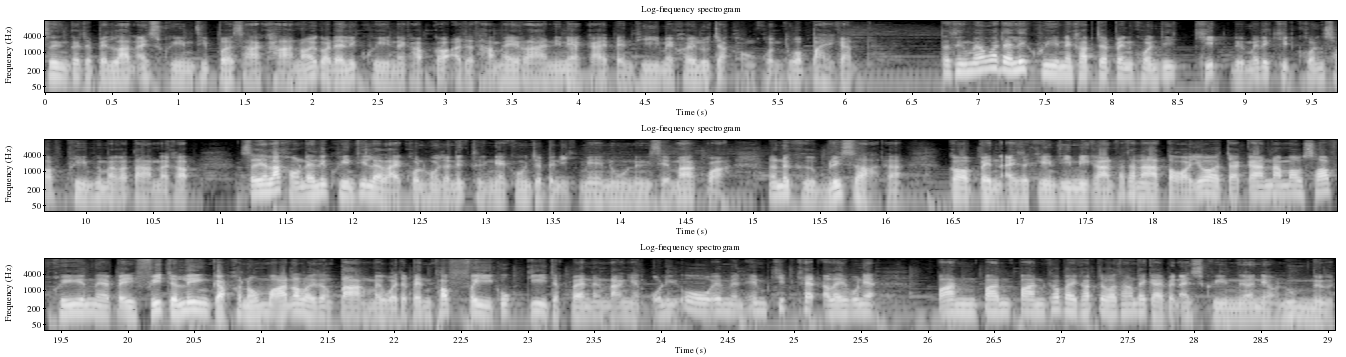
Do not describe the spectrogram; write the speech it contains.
ซึ่งก็จะเป็นร้านไอศครีมที่เปิดสาขาน้อยกว่า Dairy Queen นะครับ ก็อาจจะทำให้ร้านนี้เนี่ยกลายเป็นที่ไม่ค่อยรู้จักของคนทั่วไปกัน แต่ถึงแม้ว่า Dairy Queen นะครับจะเป็นคนที่คิดหรือไม่ได้คิดค้นซอฟต์ครีมขึ้นมาก็ตามนะครับ สัญลักษณ์ของ Dairy Queen ที่หลายๆ คนคงจะนึกถึงเนี่ยคงจะเป็นอีกเมนูหนึ่งเสียมากกว่า นั่นก็คือ Blizzard ฮะก็เป็นไอศครีมที่มีการพัฒนาต่อยอดจากการนำเอาซอฟต์ครีมเนี่ยไปฟีเจอริงกับขนมหวานอร่อยต่างๆ ไม่ว่าจะเป็นท็อฟฟี่คุกกี้จากแบรนด์ดังๆ อย่าง Oreo M&M KitKat อะไรพวกเนี้ยปันปันปันเข้าไปครับจนกระทั่งได้กลายเป็นไอศครีมเนื้อเหนียวนุ่มหนืด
